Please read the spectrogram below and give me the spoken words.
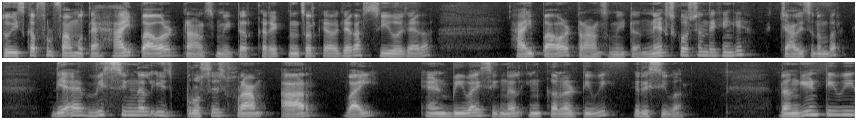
तो इसका फुल फॉर्म होता है high power transmitter correct answer क्या हो जाएगा? सी हो जाएगा। High power transmitter next question देखेंगे, चालीस नंबर। दिया है which signal is process from R Y and B Y signal in colour TV receiver रंगीन टीवी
